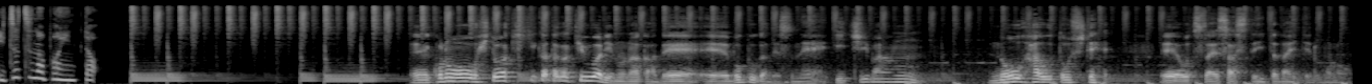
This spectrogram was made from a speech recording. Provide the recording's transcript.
5つのポイント。えーこの「人は聞き方が9割」の中で、えー僕がですね一番ノウハウとして、えーお伝えさせていただいているもの。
